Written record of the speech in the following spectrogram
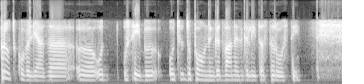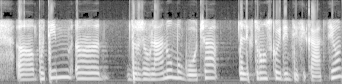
prav tako velja za uh, od, osebe od dopolnjenega 12. leta starosti. Uh, potem uh, državljanu omogoča elektronsko identifikacijo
